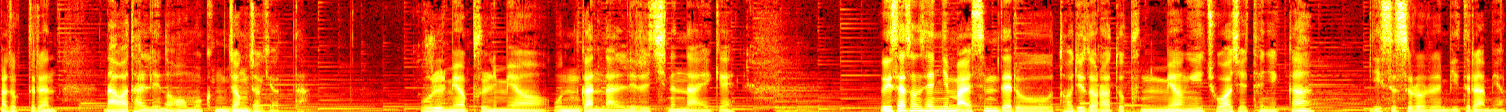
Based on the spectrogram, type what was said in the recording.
가족들은 나와 달리 너무 긍정적이었다. 울며 불며 온갖 난리를 치는 나에게 의사 선생님 말씀대로 더디더라도 분명히 좋아질 테니까 네 스스로를 믿으라며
